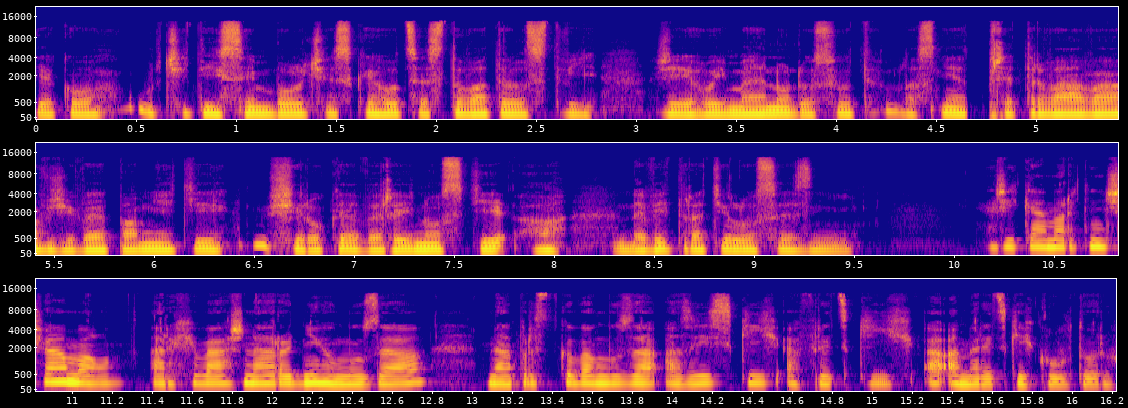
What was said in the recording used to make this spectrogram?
jako určitý symbol českého cestovatelství, že jeho jméno dosud vlastně přetrvává v živé paměti široké veřejnosti a nevytratilo se z ní. Říká Martin Šámal, archivář Národního muzea, Náprstkova muzea azijských, afrických a amerických kultur.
